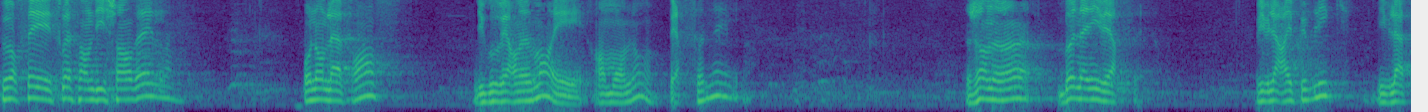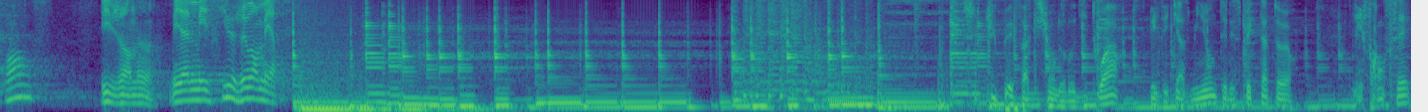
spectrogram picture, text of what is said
pour ces 70 chandelles, au nom de la France, du gouvernement et en mon nom personnel, Jean Noin, bon anniversaire. Vive la République, vive la France, vive Jean Noin. Mesdames, Messieurs, je vous remercie. Stupéfaction de l'auditoire et des 15 millions de téléspectateurs. Les Français,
